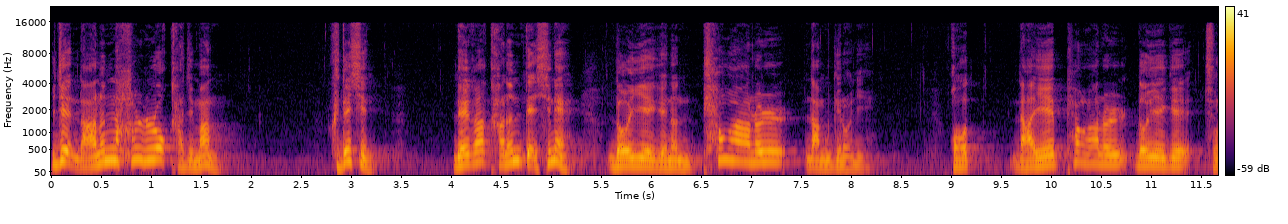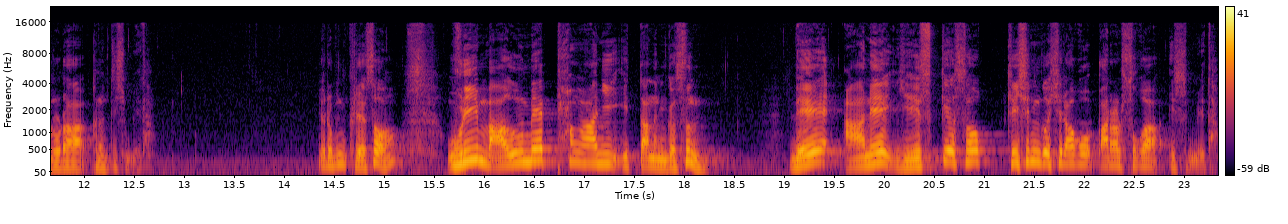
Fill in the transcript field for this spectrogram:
이제 나는 하늘로 가지만 그 대신 내가 가는 대신에 너희에게는 평안을 남기노니 곧 나의 평안을 너희에게 주노라 그런 뜻입니다. 여러분 그래서 우리 마음에 평안이 있다는 것은 내 안에 예수께서 계신 것이라고 말할 수가 있습니다.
